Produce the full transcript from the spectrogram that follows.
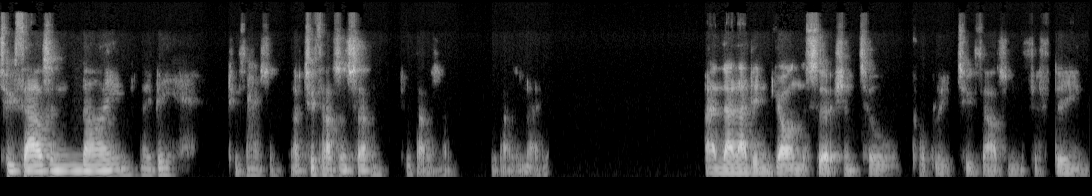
2009, maybe 2000, no, 2007, 2000. 2008. And then I didn't go on the search until probably 2015.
